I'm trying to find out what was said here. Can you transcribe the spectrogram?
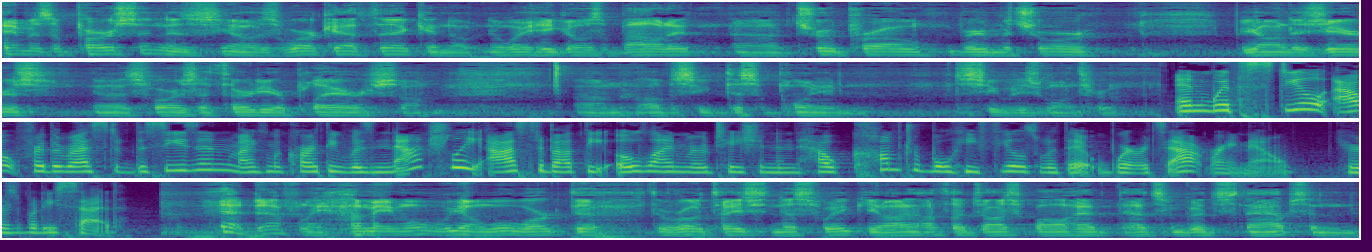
him as a person, his you know his work ethic and the, the way he goes about it. Uh, true pro, very mature beyond his years, you know, as far as a third year player. So um, obviously disappointed to see what he's going through. And with Steele out for the rest of the season, Mike McCarthy was naturally asked about the O line rotation and how comfortable he feels with it where it's at right now. Here's what he said. Yeah, definitely. I mean, we'll, you know, we'll work the, the rotation this week. You know, I, I thought Josh Ball had, had some good snaps, and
